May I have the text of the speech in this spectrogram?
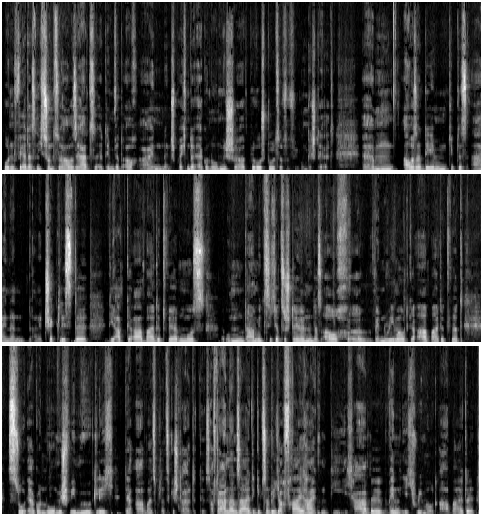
Und wer das nicht schon zu Hause hat, dem wird auch ein entsprechender ergonomischer Bürostuhl zur Verfügung gestellt. Ähm, außerdem gibt es einen, eine Checkliste, die abgearbeitet werden muss, um damit sicherzustellen, dass auch, äh, wenn remote gearbeitet wird, so ergonomisch wie möglich der Arbeitsplatz gestaltet ist. Auf der anderen Seite gibt es natürlich auch Freiheiten, die ich habe, wenn ich remote arbeite.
